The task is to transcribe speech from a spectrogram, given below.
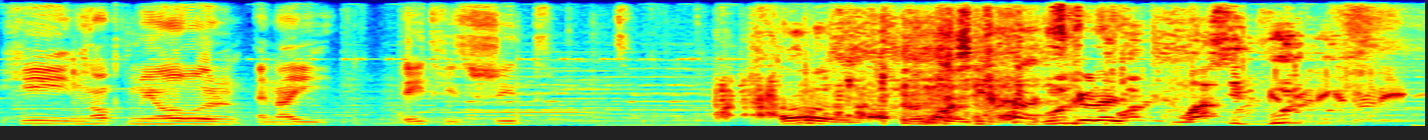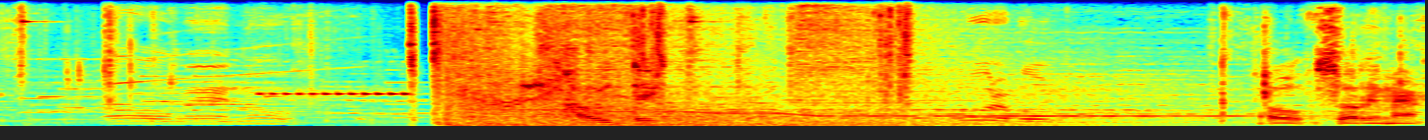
he knocked me over and I ate his shit. Oh, okay. That's great. Was it good? Oh man, no. How it take? Oh, sorry, man.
